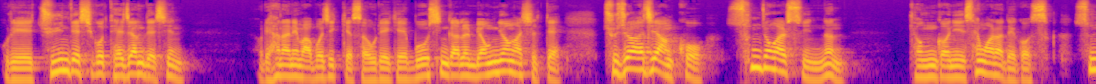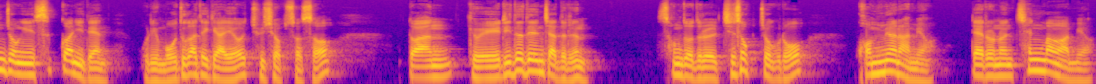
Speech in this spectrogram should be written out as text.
우리의 주인 되시고 대장 되신 우리 하나님 아버지께서 우리에게 무엇인가를 명령하실 때 주저하지 않고 순종할 수 있는 경건이 생활화되고 순종이 습관이 된 우리 모두가 되게 하여 주시옵소서 또한 교회의 리더된 자들은 성도들을 지속적으로 권면하며 때로는 책망하며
